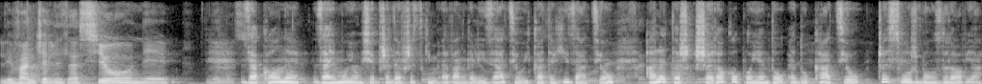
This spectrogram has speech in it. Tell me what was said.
l'evangelizzazione, Zakony zajmują się przede wszystkim ewangelizacją i katechizacją, ale też szeroko pojętą edukacją czy służbą zdrowia.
